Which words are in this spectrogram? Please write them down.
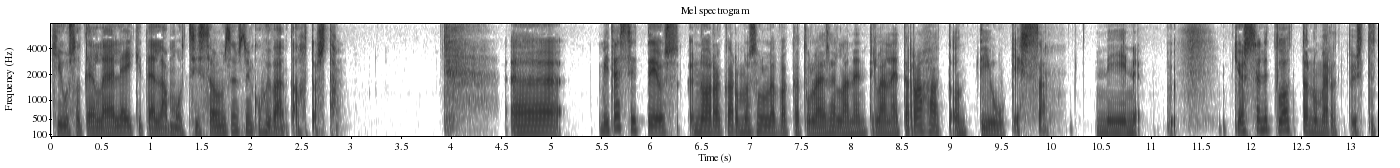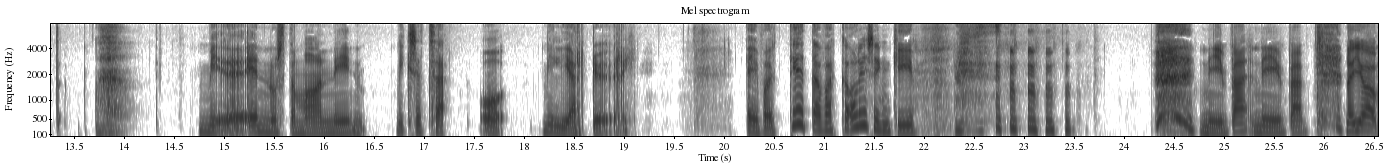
kiusotella ja leikitellä, mutta siis se on semmoista niin kuin hyvän tahtosta. Öö, mitä sitten, jos Noora Karma sulle vaikka tulee sellainen tilanne, että rahat on tiukissa, niin jos sä nyt lottonumerot pystyt ennustamaan, niin mikset sä ole miljardööri? Ei voi tietää, vaikka olisinkin. niinpä, niinpä. No joo.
